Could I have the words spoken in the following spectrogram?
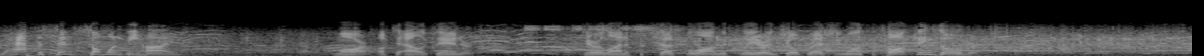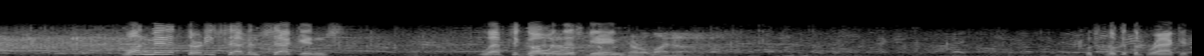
you have to send someone behind. Mar up to Alexander. Carolina successful on the clear, and Joe Breschi wants to talk things over. One minute, 37 seconds left to go in this game. Carolina. Let's look at the brackets.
